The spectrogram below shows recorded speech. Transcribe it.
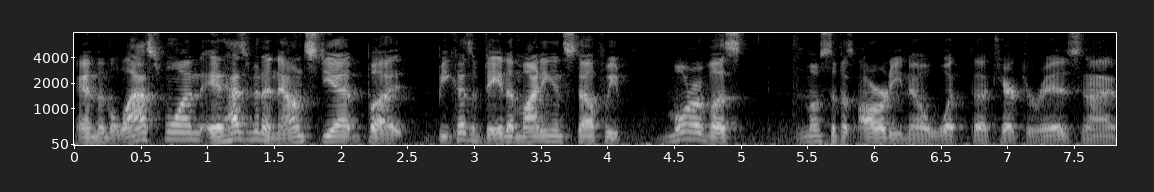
And then the last one, it hasn't been announced yet, but because of data mining and stuff, we more of us, most of us already know what the character is, and I,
